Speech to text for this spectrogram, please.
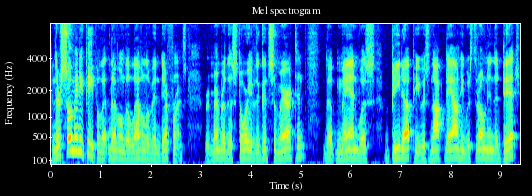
And there's so many people that live on the level of indifference. Remember the story of the Good Samaritan? The man was beat up, he was knocked down, he was thrown in the ditch,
